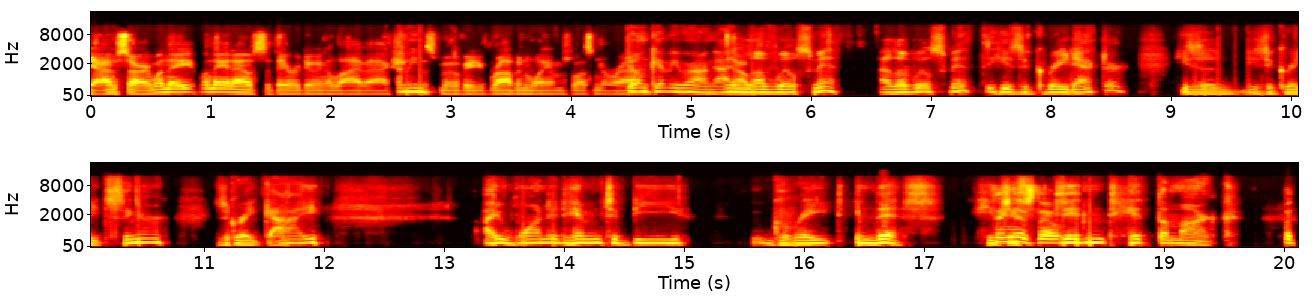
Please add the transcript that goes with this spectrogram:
Yeah, I'm sorry. When they when they announced that they were doing a live action mean- this movie, Robin Williams wasn't around. Don't get me wrong. I No. love Will Smith. I love Will Smith. He's a great actor. He's a he's a great singer. He's a great guy. I wanted him to be great in this. He Thing just is, though- didn't hit the mark. But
